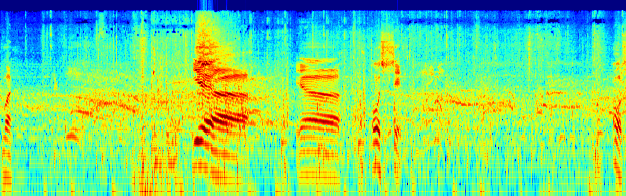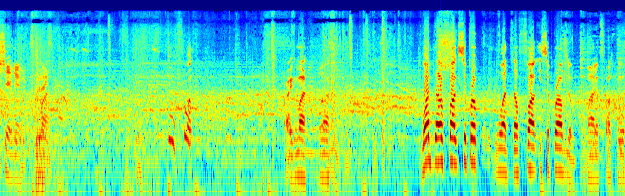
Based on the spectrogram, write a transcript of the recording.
Come on. Yeah. Yeah. Oh shit. Oh shit, dude. Come on. The fuck? Alright, come on. Come on. What the fuck's your prob- What the fuck is your problem, motherfucker?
